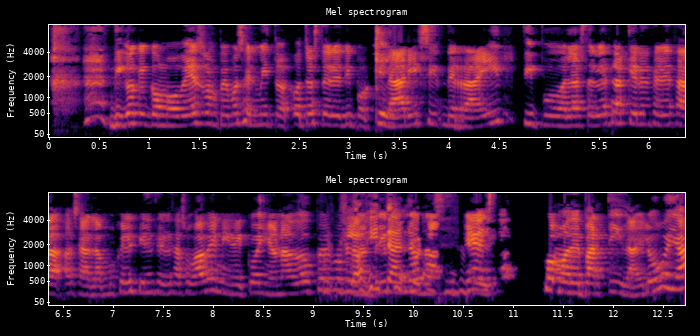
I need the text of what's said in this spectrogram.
Digo que como ves rompemos el mito, otro estereotipo clarísimo de raíz, tipo las cervezas quieren cerveza, o sea, las mujeres quieren cerveza suave, ni de coña, una una Flojita, ¿no? una- como de partida, y luego ya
